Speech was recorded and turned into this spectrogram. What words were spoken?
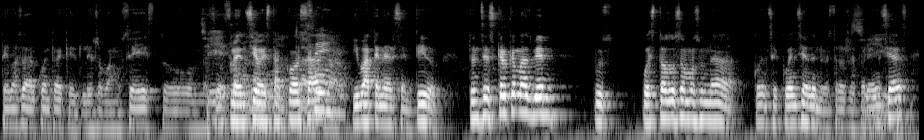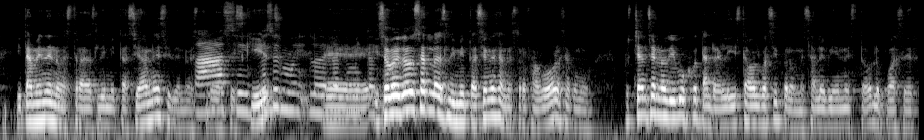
te vas a dar cuenta de que les robamos esto, nos influenció esta cosa y va a tener sentido. Entonces creo que más bien, pues, pues todos somos una consecuencia de nuestras referencias y también de nuestras limitaciones y de nuestros ah, skills. Eso es muy lo de las eh. Y sobre todo usar las limitaciones a nuestro favor, o sea, como, pues chance no dibujo tan realista o algo así, pero me sale bien esto, lo puedo hacer.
